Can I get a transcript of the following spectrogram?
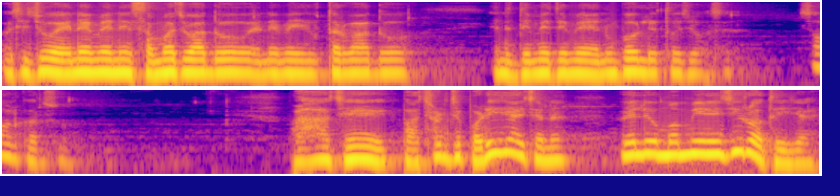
પછી જો એને મેં એને સમજવા દો, એને મેં ઉતરવા દો, એને ધીમે ધીમે અનુભવ લેતો જશે સોલ્વ કરશું. પણ આ જે પાછળ જે પડી જાય છે ને, વેલ્યુ મમ્મીની ઝીરો થઈ જાય.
